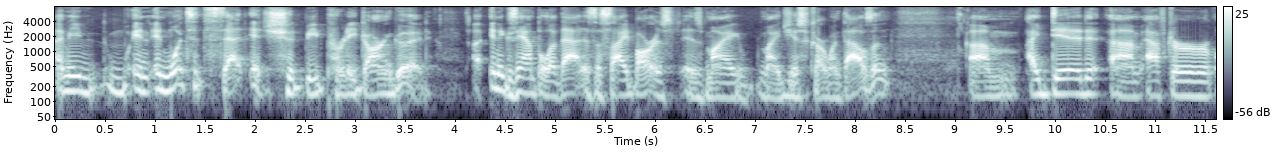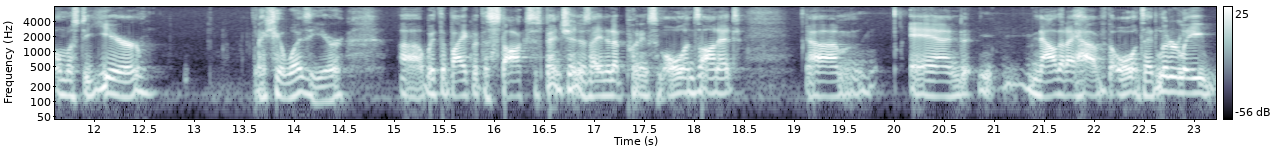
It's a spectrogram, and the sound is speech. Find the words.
I mean, and, and, once it's set, it should be pretty darn good. Uh, an example of that is a sidebar is, is my, my GSXR 1000. Um, I did, um, after almost a year, actually it was a year, uh, with the bike with the stock suspension, is I ended up putting some Öhlins on it. Um, and now that I have the Öhlins, I literally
